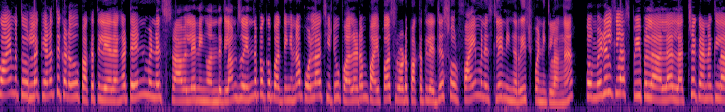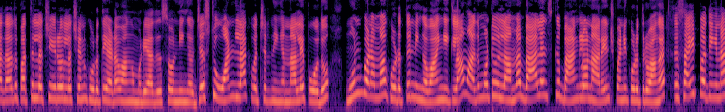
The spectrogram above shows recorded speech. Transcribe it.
கோயம்புத்தூர்ல கிணத்துக்கடவு பக்கத்துலேயே தாங்க டென் மினிட்ஸ் ட்ராவல்லே நீங்கள் வந்துக்கலாம். ஸோ இந்த பக்கம் பார்த்தீங்கன்னா Pollachi to Palladam bypass road பக்கத்துலேயே ஜஸ்ட் ஒரு ஃபைவ் மினிட்ஸ்லேயே நீங்கள் ரீச் பண்ணிக்கலாங்க. ஸோ மிடில் கிளாஸ் பீப்புளால் லட்சக்கணக்கில் அதாவது பத்து லட்சம் இருபது லட்சம்னு கொடுத்து இடம் வாங்க முடியாது. ஸோ நீங்கள் ஜஸ்ட் ஒன் லேக் வச்சுருந்தீங்கனாலே போதும். முன்பணமாக கொடுத்து நீங்கள் வாங்கிக்கலாம். அது மட்டும் இல்லாமல் பேலன்ஸ்க்கு பேங்க் லோன் அரேஞ்ச் பண்ணி கொடுத்துருவாங்க. இந்த சைட் பார்த்தீங்கன்னா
